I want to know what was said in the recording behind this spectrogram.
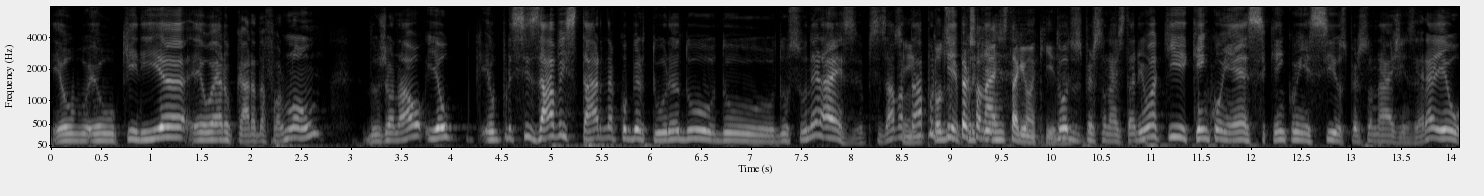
eu, eu queria, eu era o cara da Fórmula 1 do jornal e eu, eu precisava estar na cobertura do, do dos funerais. Eu precisava Sim, estar porque todos os personagens porque estariam aqui. Né? Todos os personagens estariam aqui. Quem conhece, quem conhecia os personagens era eu.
